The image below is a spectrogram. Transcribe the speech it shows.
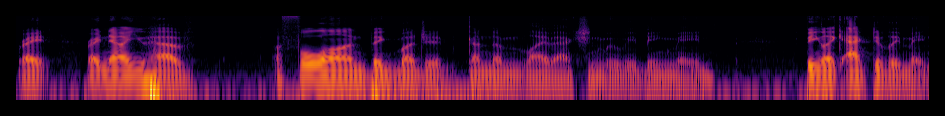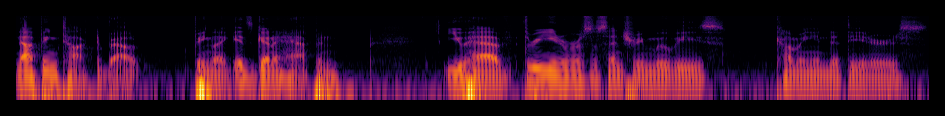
Right, right now you have a full-on big budget Gundam live action movie being made, being like actively made, not being talked about, being like it's gonna happen. You have three Universal Century movies coming into theaters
